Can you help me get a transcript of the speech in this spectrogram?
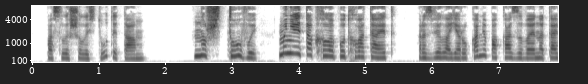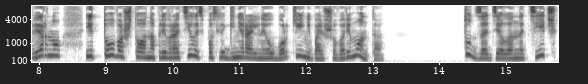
— послышалось тут и там. «Ну что вы! Мне и так хлопот хватает!» Развела я руками, показывая на таверну и то, во что она превратилась после генеральной уборки и небольшого ремонта. Тут заделана течь,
